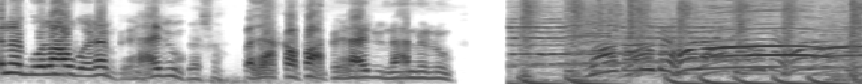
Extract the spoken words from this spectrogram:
એને બોલાવું એને ભેળાઈ દઉં. બધા કપા ભેળાઈ દઉં ના મેલું વાહ, મારું બેહાડા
